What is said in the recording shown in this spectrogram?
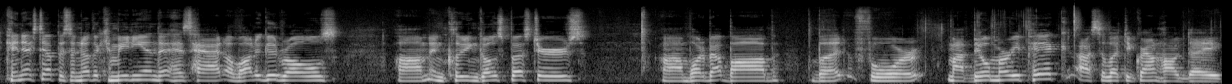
Okay, next up is another comedian that has had a lot of good roles um, including Ghostbusters, um, What About Bob, but for my Bill Murray pick, I selected Groundhog Day.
